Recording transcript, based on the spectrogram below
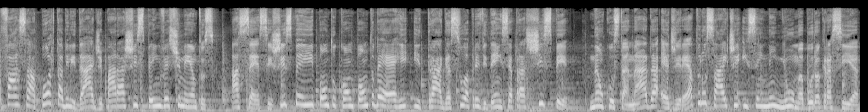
faça a portabilidade para a XP Investimentos. Acesse xpi.com.br e traga sua previdência para XP. Não custa nada, é direto no site e sem nenhuma burocracia.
